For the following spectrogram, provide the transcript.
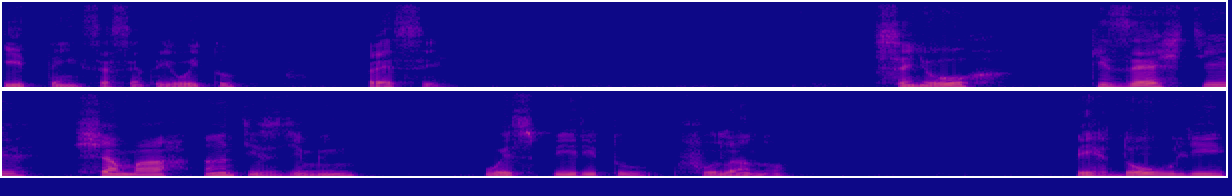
Item 68 Prece Senhor, quiseste chamar antes de mim o Espírito Fulano Perdoo-lhe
